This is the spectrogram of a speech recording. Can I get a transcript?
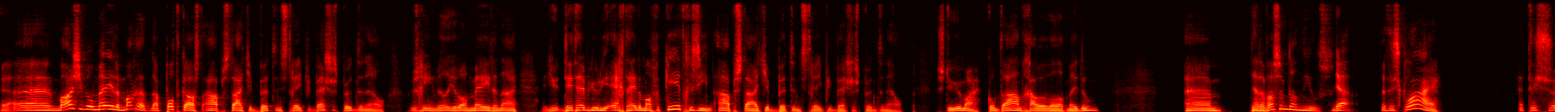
Ja. Uh, maar als je wil mailen, mag het naar podcastapenstaatje button-bashers.nl. Of misschien wil je wel mailen naar... Dit hebben jullie echt helemaal verkeerd gezien. Apenstaatje button-bashers.nl. Stuur maar. Komt aan. Gaan we wel wat mee doen. Um, ja, dat was hem dan, Niels. Ja. Het is klaar. Het is uh,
